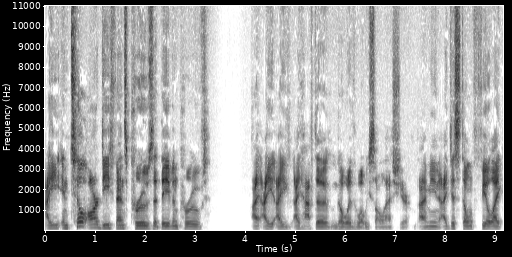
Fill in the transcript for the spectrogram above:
I until our defense proves that they've improved. I, I I have to go with what we saw last year. I mean, I just don't feel like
